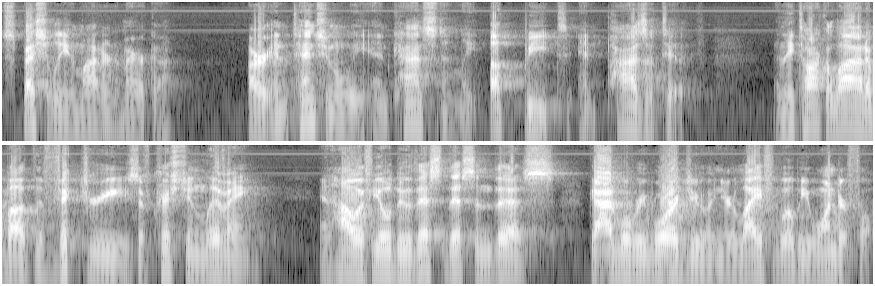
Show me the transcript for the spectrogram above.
especially in modern America, are intentionally and constantly upbeat and positive. And they talk a lot about the victories of Christian living and how if you'll do this, this, and this, God will reward you and your life will be wonderful.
